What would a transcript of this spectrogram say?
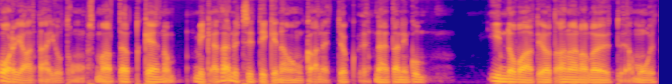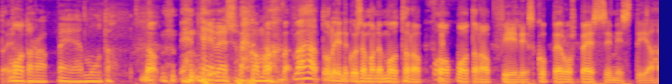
korjaa tämän jutun. Mä ajattelin, että okei, no mikä tämä nyt sitten ikinä onkaan, että, että näitä niin kuin innovaatioita aina löytyy ja muita. Ja Motorappeja ja muuta. No, TV-shop-kamaa. Väh- Vähän tuli niin semmoinen motorop-fiilis kuin peruspessimisti ja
